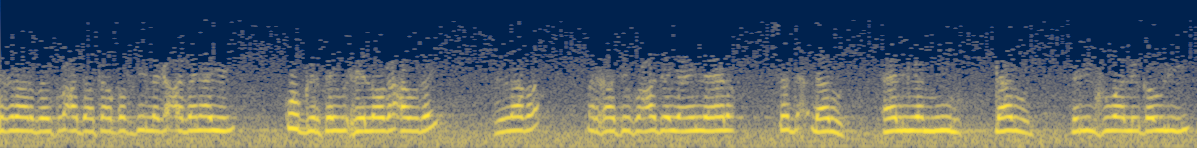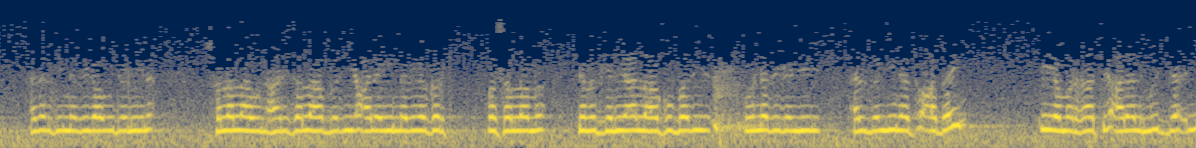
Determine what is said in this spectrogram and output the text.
iqraar bay ku caddaataa qofkii laga cabanayey uu girtay wixii looga cawday laba markhaati ku caddeeya in la helo saddex dhaarwood alyamiinu dhaarwood daliilku waa liqowlihi hadalkii nabiga u daliila sala allahu naxariis allaha badiya caleyhi nabiga korkii wasalama nabadgelye allaha ku badiya. Uu nabiga yihi albayinatu caddayn. Iyo markhaati cala almuddaci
